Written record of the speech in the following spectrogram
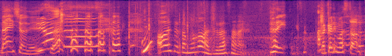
ナイスショーです。合わせたものはずらさない。はい。わかりました。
